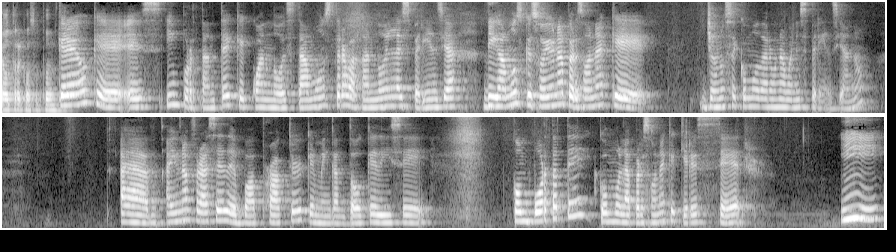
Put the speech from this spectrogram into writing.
¿Qué otra cosa? Creo que es importante que cuando estamos trabajando en la experiencia, digamos que soy una persona que yo no sé cómo dar una buena experiencia, ¿no? Ah, hay una frase de Bob Proctor que me encantó que dice, compórtate como la persona que quieres ser y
